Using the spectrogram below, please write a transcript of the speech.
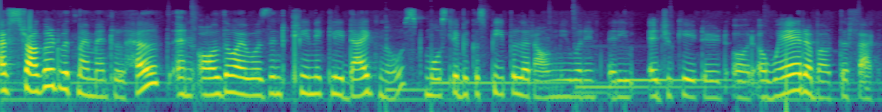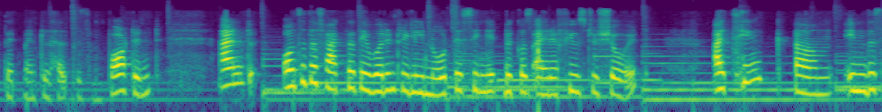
I've struggled with my mental health and although i wasn't clinically diagnosed mostly because people around me weren't very educated or aware about the fact that mental health is important and also the fact that they weren't really noticing it because i refused to show it i think um, in this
